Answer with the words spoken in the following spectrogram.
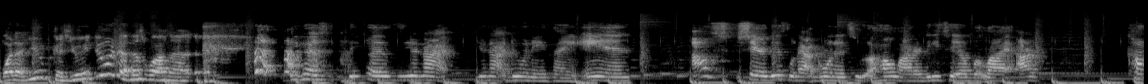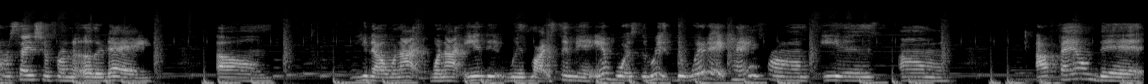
Why not you? Because you ain't doing that. That's why not because because you're not you're not doing anything. And I'll share this without going into a whole lot of detail, but like our conversation from the other day, um, you know, when I when I ended with like send me an invoice, the the where that came from is um I found that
